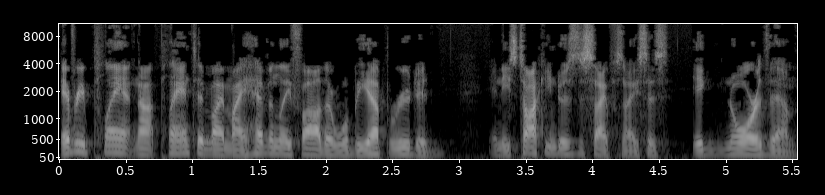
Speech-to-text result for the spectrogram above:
Every plant not planted by my heavenly Father will be uprooted. And he's talking to his disciples now. He says, Ignore them.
